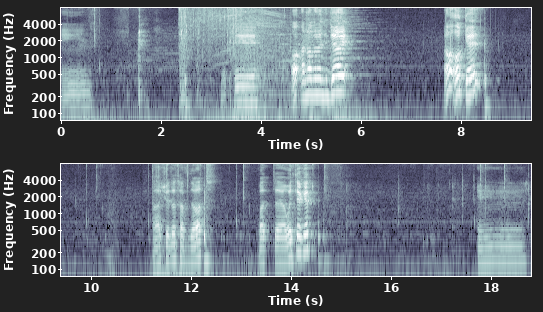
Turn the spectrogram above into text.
Mm. Let's see. Oh, another legendary. Oh, okay. I actually don't have that, but uh, we'll take it. Eh.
